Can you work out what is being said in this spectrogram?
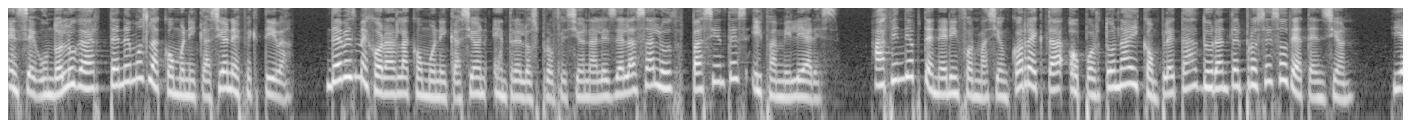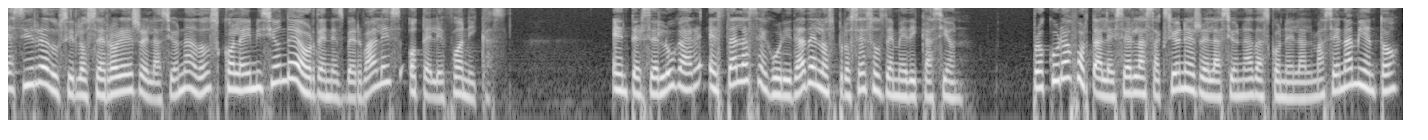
En segundo lugar, tenemos la comunicación efectiva. Debes mejorar la comunicación entre los profesionales de la salud, pacientes y familiares a fin de obtener información correcta, oportuna y completa durante el proceso de atención, y así reducir los errores relacionados con la emisión de órdenes verbales o telefónicas. En tercer lugar está la seguridad en los procesos de medicación. Procura fortalecer las acciones relacionadas con el almacenamiento,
